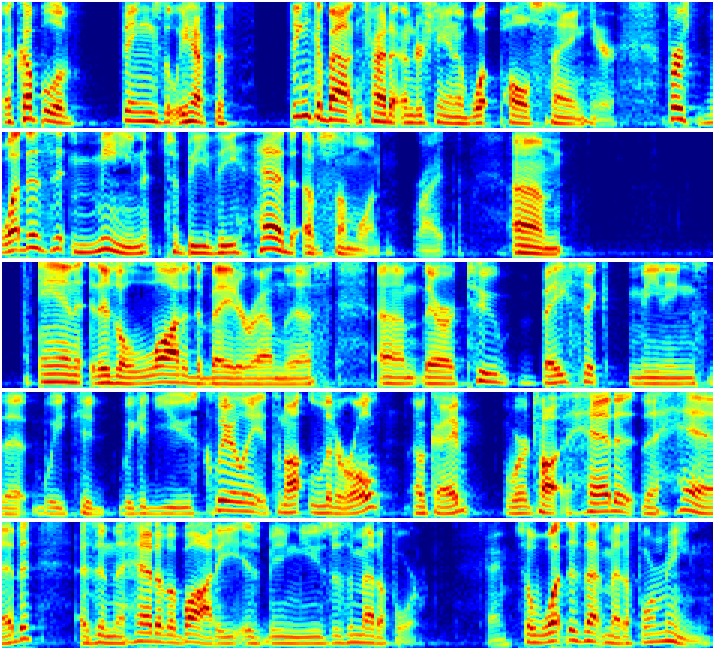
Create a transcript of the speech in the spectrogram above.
a couple of things that we have to think about and try to understand of what Paul's saying here. First, what does it mean to be the head of someone? Right. Um, and there's a lot of debate around this. Um, there are two basic meanings that we could we could use. Clearly, it's not literal. Okay, we're taught head. The head, as in the head of a body, is being used as a metaphor. Okay. So, what does that metaphor mean?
